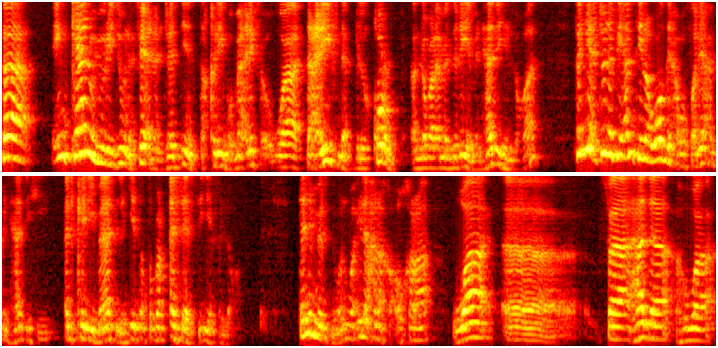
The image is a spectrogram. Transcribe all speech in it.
فإن كانوا يريدون فعلا جادين التقريب ومعرفة وتعريفنا بالقرب اللغة الأمازيغية من هذه اللغات فلياتونا بأمثلة واضحة وصريحة من هذه الكلمات اللي هي تعتبر أساسية في اللغة. تنمرنون وإلى حلقة أخرى و آه فهذا هو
